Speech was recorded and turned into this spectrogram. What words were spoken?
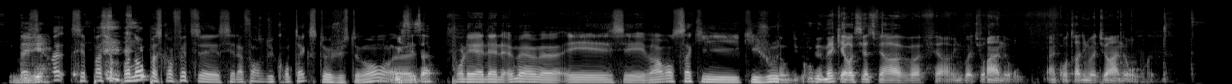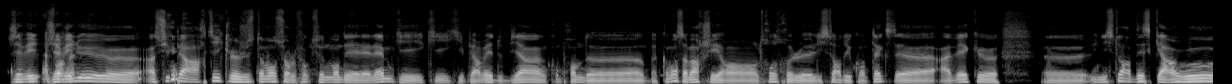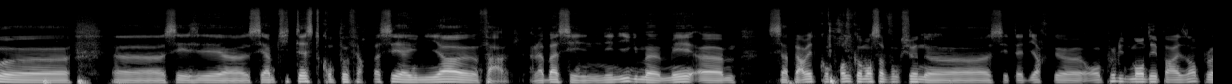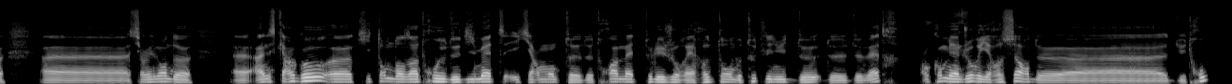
Ben, c'est pas, surprenant parce qu'en fait, c'est la force du contexte, justement, Oui, euh, c'est ça. pour les LLM. euh, Et c'est vraiment ça qui, qui joue. Donc du coup, le mec a réussi à se faire, à faire une voiture à 1 euro. Un contrat d'une voiture à 1 euro. quoi. J'avais j'avais lu euh, un super article justement sur le fonctionnement des LLM qui, qui, qui permet de bien comprendre euh, bah, comment ça marche et entre autres le- l'histoire du contexte euh, avec une histoire d'escargot. c'est c'est, c'est un petit test qu'on peut faire passer à une IA. Enfin, à la base, c'est une énigme, mais ça permet de comprendre comment ça fonctionne. C'est-à-dire qu'on peut lui demander, par exemple, si on lui demande un escargot euh, qui tombe dans un trou de 10 mètres et qui remonte de 3 mètres tous les jours et retombe toutes les nuits de 2 mètres, en combien de jours il ressort de, euh, du trou?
